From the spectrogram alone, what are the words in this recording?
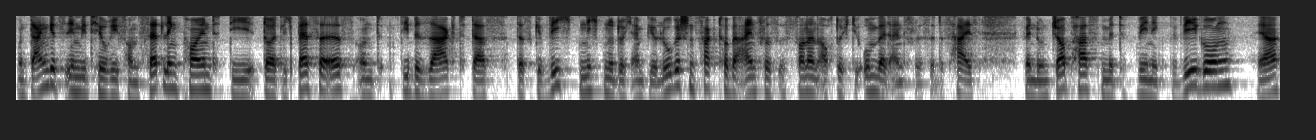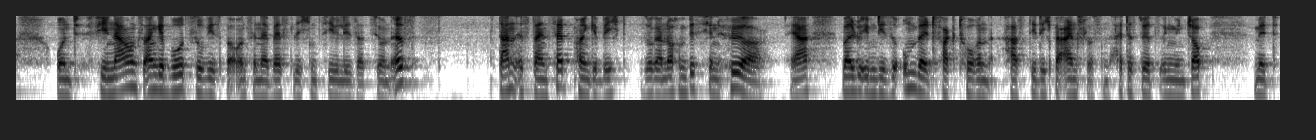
Und dann gibt es eben die Theorie vom Settling Point, die deutlich besser ist und die besagt, dass das Gewicht nicht nur durch einen biologischen Faktor beeinflusst ist, sondern auch durch die Umwelteinflüsse. Das heißt, wenn du einen Job hast mit wenig Bewegung ja, und viel Nahrungsangebot, so wie es bei uns in der westlichen Zivilisation ist, dann ist dein Setpoint-Gewicht sogar noch ein bisschen höher, ja, weil du eben diese Umweltfaktoren hast, die dich beeinflussen. Hättest du jetzt irgendwie einen Job mit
